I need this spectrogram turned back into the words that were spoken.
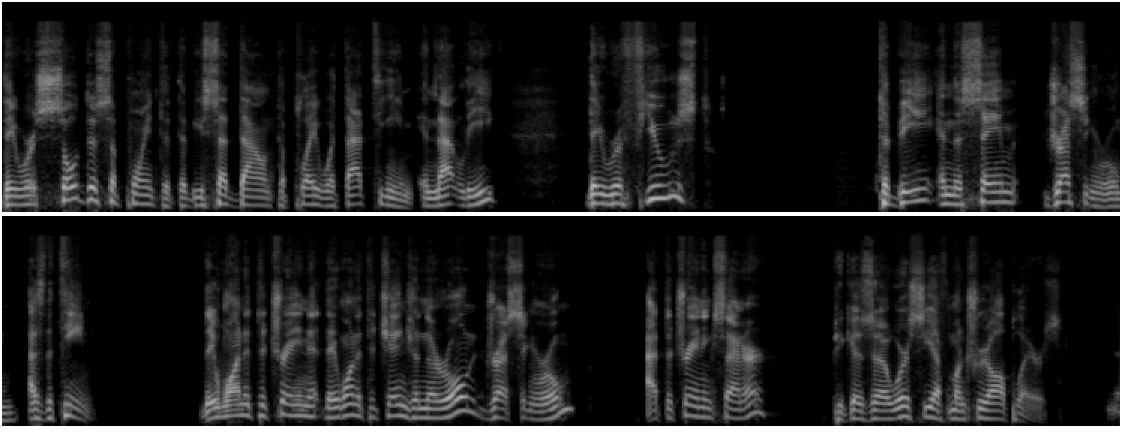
They were so disappointed to be set down to play with that team in that league. They refused to be in the same dressing room as the team. They wanted to train it. They wanted to change in their own dressing room at the training center because uh, we're CF Montreal players. Yeah.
